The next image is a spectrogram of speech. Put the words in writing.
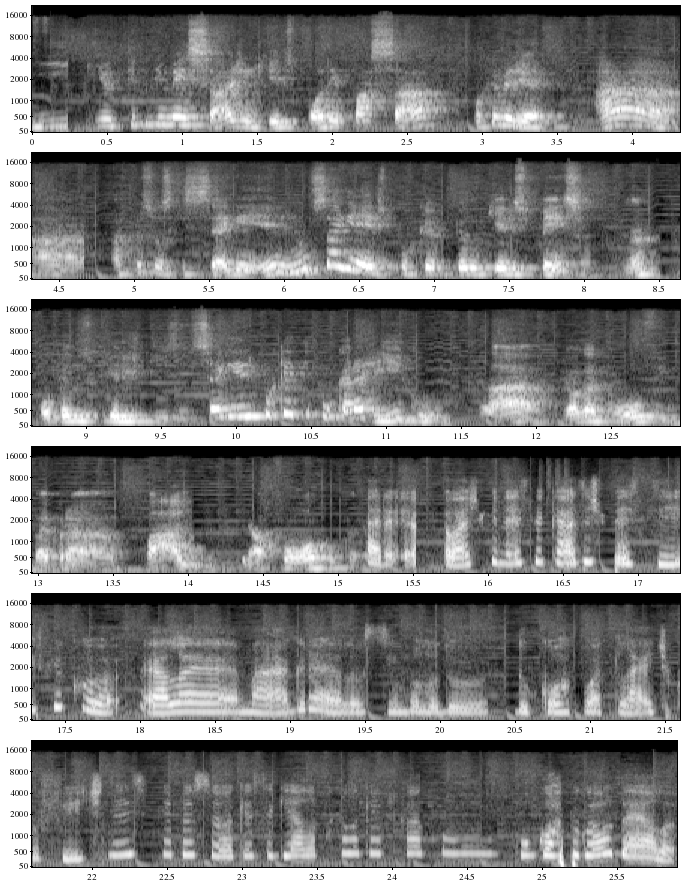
e, e o tipo de mensagem que eles podem passar. Porque, veja, a, a, as pessoas que seguem eles não seguem eles porque, pelo que eles pensam, né? Ou pelo que eles dizem. Seguem eles porque, tipo, o cara é rico, sei lá, joga golfe, vai pra Bali, tirar foto. Cara, cara eu acho que nesse caso específico, ela é magra, ela é o símbolo do, do corpo atlético, fitness, e a pessoa quer seguir ela porque ela quer ficar com, com um corpo igual dela.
